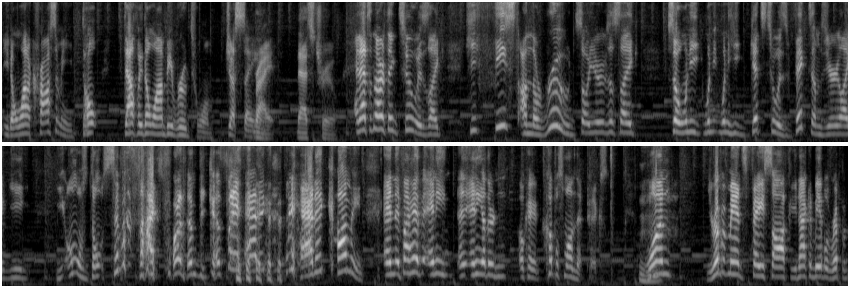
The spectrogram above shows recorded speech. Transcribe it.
you don't want to cross him, and you don't definitely don't want to be rude to him. Just saying, right that's true and that's another thing too is like he feasts on the rude so you're just like so when he when he, when he gets to his victims you're like you you almost don't sympathize for them because they had it they had it coming and if i have any any other okay a couple small nitpicks Mhm. one you rip a man's face off you're not going to be able to rip a,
